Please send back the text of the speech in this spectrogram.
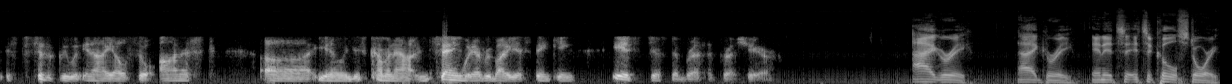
specifically with NIL so honest, uh, you know, and just coming out and saying what everybody is thinking, it's just a breath of fresh air. I agree. I agree, and it's it's a cool story,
